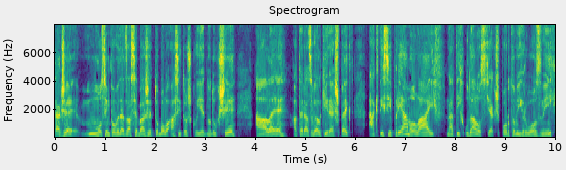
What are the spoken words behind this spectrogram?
Takže musím povedať za seba, že to bolo asi trošku jednoduchšie, ale, a teraz veľký rešpekt, ak ty si priamo live na tých udalostiach športových rôznych,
